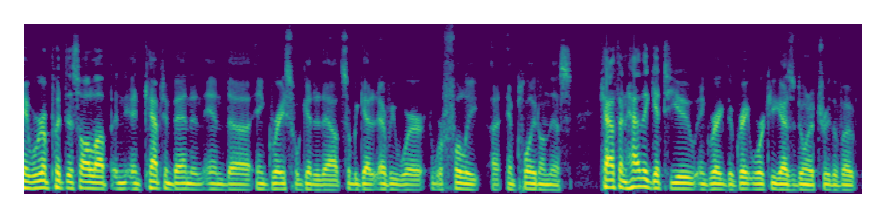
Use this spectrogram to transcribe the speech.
Okay, we're going to put this all up, and, and Captain Ben and and, uh, and Grace will get it out, so we got it everywhere. We're fully uh, employed on this. Catherine, how do they get to you and Greg? The great work you guys are doing at True the Vote.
